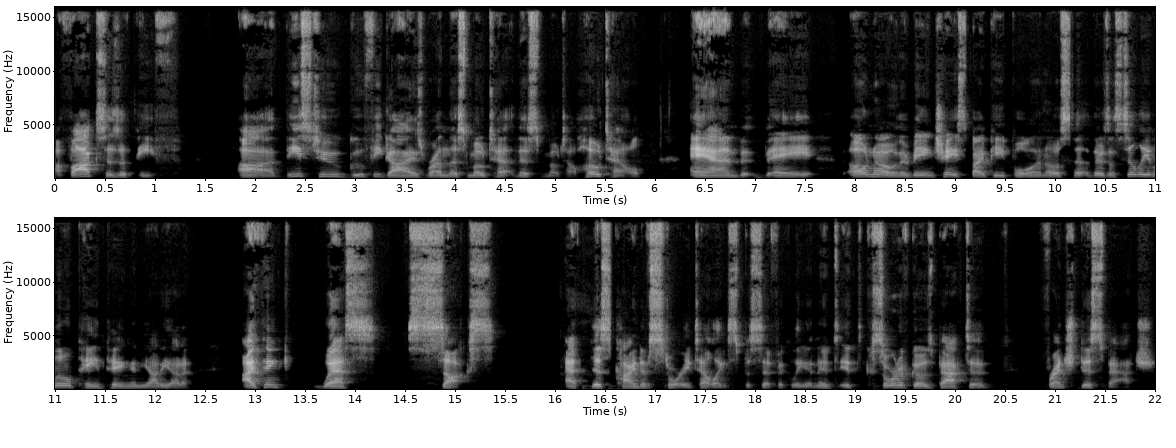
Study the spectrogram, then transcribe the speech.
A fox is a thief uh, these two goofy guys run this motel, this motel hotel, and they oh no, they're being chased by people, and oh, so, there's a silly little painting, and yada yada. I think Wes sucks at this kind of storytelling specifically, and it it sort of goes back to French Dispatch,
